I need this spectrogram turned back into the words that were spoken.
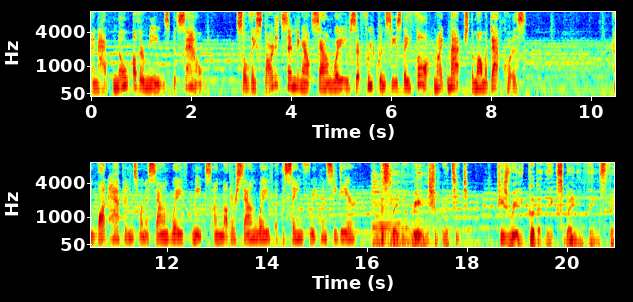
and had no other means but sound. So they started sending out sound waves at frequencies they thought might match the Mamadakwas. And what happens when a sound wave meets another sound wave of the same frequency, dear? This lady really should be a teacher. She's really good at the explaining things thing.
